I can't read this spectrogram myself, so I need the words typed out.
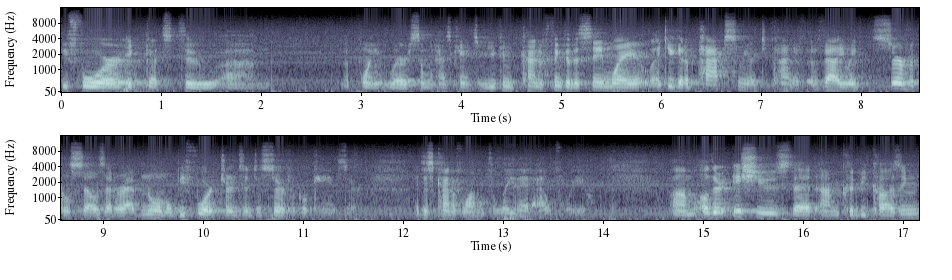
before it gets to um, a point where someone has cancer. You can kind of think of the same way, like you get a pap smear to kind of evaluate cervical cells that are abnormal before it turns into cervical cancer. I just kind of wanted to lay that out for you. Um, other issues that um, could be causing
